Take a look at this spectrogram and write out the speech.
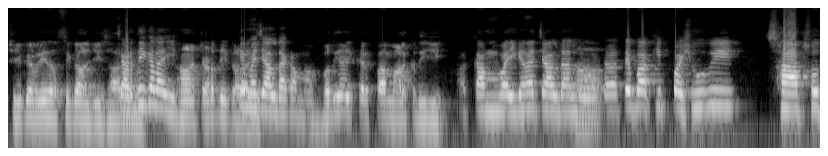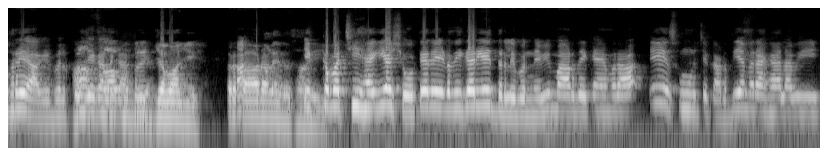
ਠੀਕ ਹੈ ਵੀਰੇ ਸਤਿ ਸ਼੍ਰੀ ਅਕਾਲ ਜੀ ਸਾਰਿਆਂ ਚੜ੍ਹਦੀ ਕਲਾ ਜੀ। ਹਾਂ ਚੜ੍ਹਦੀ ਕਲਾ ਕਿਵੇਂ। ਚੱਲਦਾ ਕੰਮ? ਵਧੀਆ ਜੀ ਕਿਰਪਾ ਮਾਲਕ ਦੀ ਜੀ। ਕੰਮ ਬਾਈ ਕਹਿੰਦਾ ਚੱਲਦਾ ਲੋਟ ਤੇ ਬਾਕੀ ਪਸ਼ੂ ਵੀ ਸਾਫ਼ ਸੁਥਰੇ ਆ ਗਏ ਬਿਲਕੁਲ ਜੇ ਗੱਲ ਕਰੀਏ। ਜਮਾ ਜੀ ਰਿਕਾਰਡ ਵਾਲੇ ਨੇ ਸਾਰੇ ਇੱਕ ਬੱਚੀ ਹੈਗੀ ਆ ਛੋਟੇ ਰੇਟ ਦੀ ਕਰੀਏ ਇਧਰਲੇ ਬੰਨੇ ਵੀ ਮਾਰਦੇ ਕੈਮਰਾ ਇਹ ਸੂਣ ਚ ਕੱਢਦੀ ਆ ਮੇਰਾ ਖਿਆਲ ਆ ਵੀ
